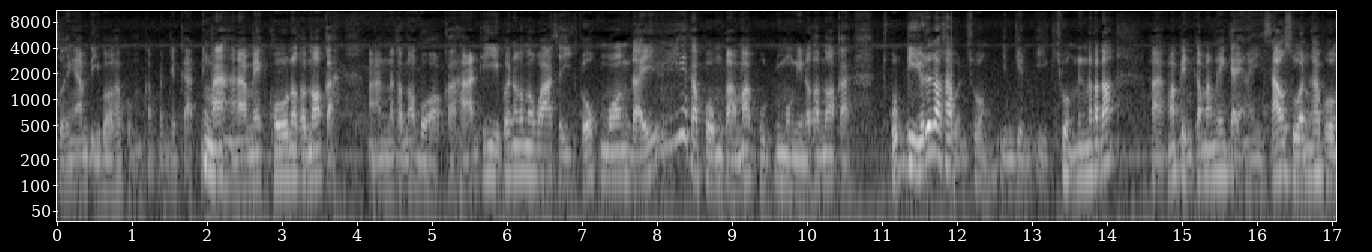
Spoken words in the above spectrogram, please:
สวยงามดีบ่ครับผมกับบรรยากาศนี่มาหาแมคโครเนาะครับเนาะกะอ่านนะครับเนาะบอกสถานที่เพื่อนนะครับเนาว่าสิโจกมองใดครับผมก็มาขุดอยู่มองนี้นะครับเนาะก็ขุดดีอยู่ด้วยแล้วครับวันช่วงเย็นๆอีกช่วงหนึ่งนะครับเนาะฝากมาเป็นกำลังแรงใจให้ชาวสวนครับผม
